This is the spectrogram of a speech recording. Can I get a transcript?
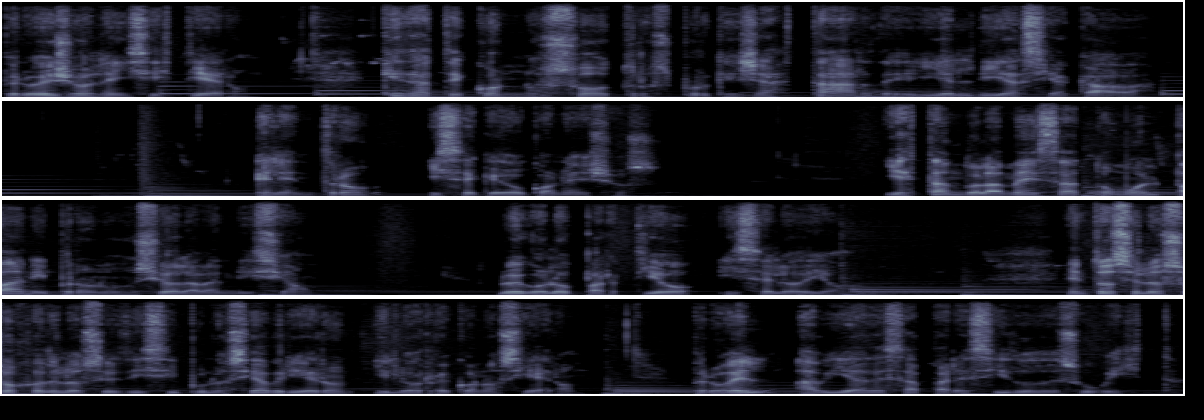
pero ellos le insistieron, quédate con nosotros porque ya es tarde y el día se acaba. Él entró y se quedó con ellos. Y estando a la mesa tomó el pan y pronunció la bendición. Luego lo partió y se lo dio. Entonces los ojos de los discípulos se abrieron y lo reconocieron, pero él había desaparecido de su vista.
